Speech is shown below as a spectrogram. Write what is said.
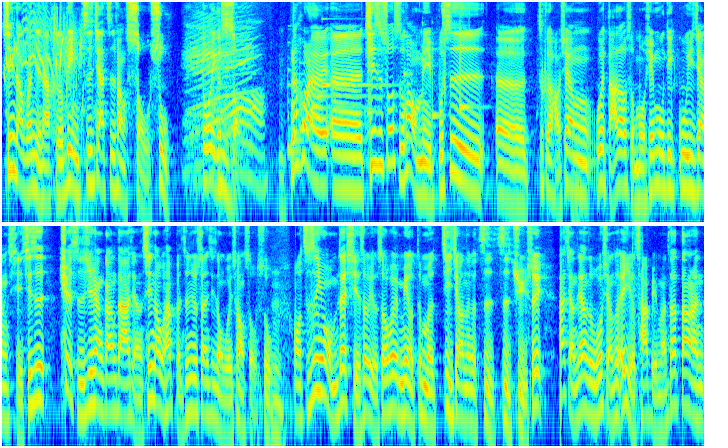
心导管检查合并支架置放手术，多一个手。那后来呃，其实说实话，我们也不是呃，这个好像为达到什么某些目的故意这样写。其实确实就像刚刚大家讲的，心导管它本身就算是一种微创手术，哦，只是因为我们在写的时候有时候会没有这么计较那个字字句，所以他讲这样子，我想说，哎，有差别吗？那当然，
